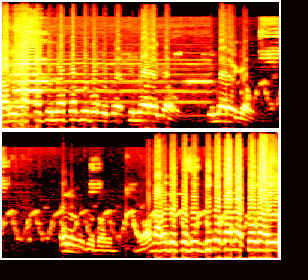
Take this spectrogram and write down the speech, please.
গাড়ির রাস্তা ক্লিয়ার থাকলে বললি যে ক্লিয়ার আই যাও ক্লিয়ার আই যাও। এরকমই তো ধরেন। আমি দেখতেছি ভিতর কান একটা গাড়ি,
